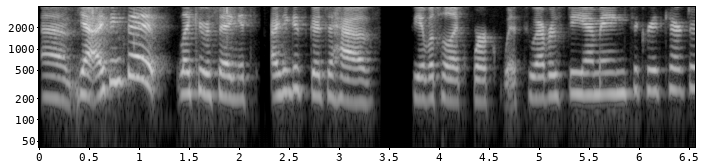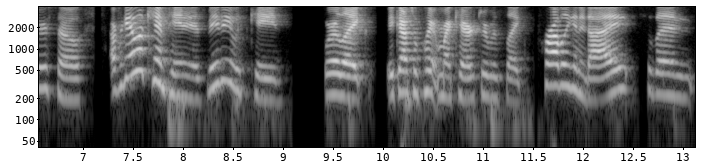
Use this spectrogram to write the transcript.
Um, yeah, I think that, like you were saying, it's. I think it's good to have be able to like work with whoever's DMing to create the character. So I forget what campaign it is. Maybe it was Cade's, where like it got to a point where my character was like probably gonna die. So then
